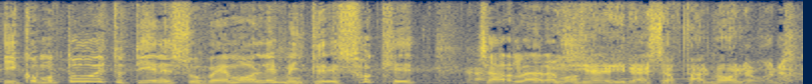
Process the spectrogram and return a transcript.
Y como todo esto tiene sus bemoles, me interesó que charláramos. Quisiera ir a ese oftalmólogo, ¿no?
